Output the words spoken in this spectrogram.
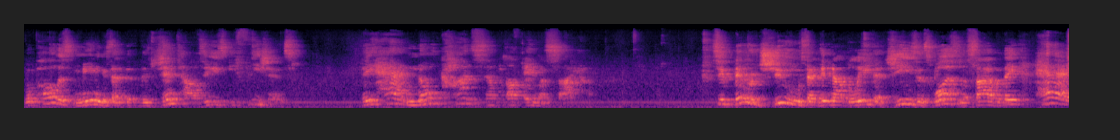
what Paul is meaning is that the, the Gentiles, these Ephesians, they had no concept of a Messiah. See, there were Jews that did not believe that Jesus was the Messiah, but they had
